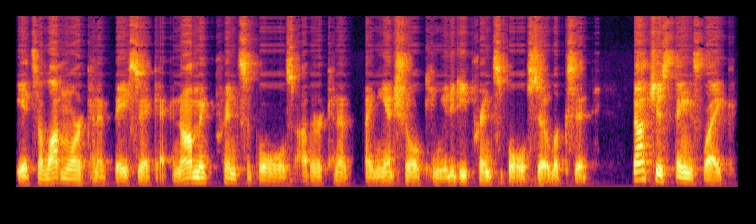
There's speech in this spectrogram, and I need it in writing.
it's a lot more kind of basic economic principles, other kind of financial community principles. So it looks at not just things like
